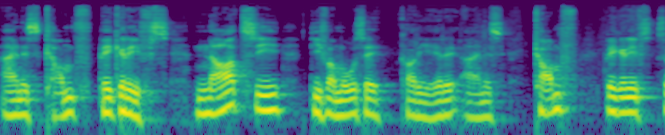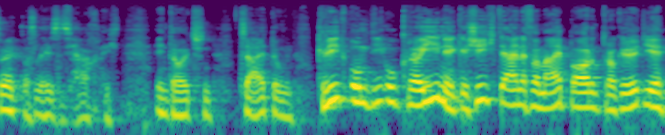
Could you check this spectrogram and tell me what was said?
eines Kampfbegriffs. Nazi, die famose Karriere eines Kampfbegriffs. So etwas lesen Sie auch nicht in deutschen Zeitungen. Krieg um die Ukraine, Geschichte einer vermeidbaren Tragödie.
